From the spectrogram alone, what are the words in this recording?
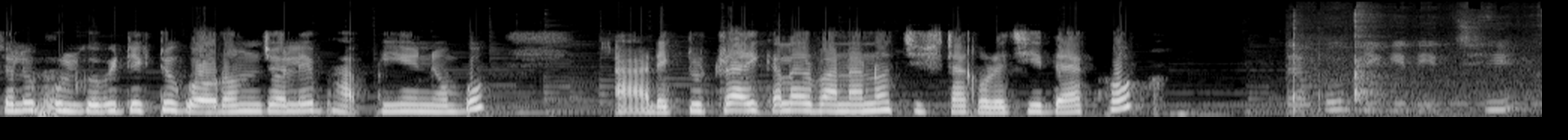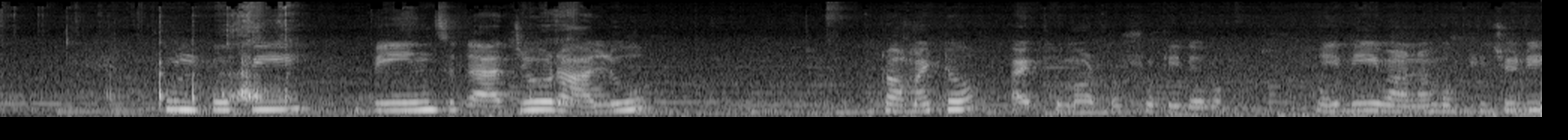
চলো ফুলকপিটা একটু গরম জলে ভাপিয়ে নেব। আর একটু ট্রাই কালার বানানোর চেষ্টা করেছি, দেখো। দেখো, কী কী দিচ্ছি। ফুলকপি, বিনস, গাজর, আলু, টমেটো, আর একটু মটরশুঁটি দেবো। এই দিয়ে বানাবো খিচুড়ি।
